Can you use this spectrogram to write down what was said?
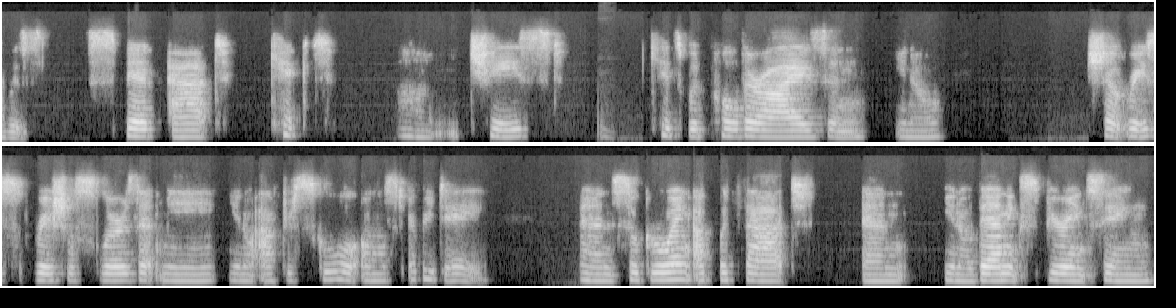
was spit at, kicked, um, chased. Kids would pull their eyes and, you know, shout race, racial slurs at me, you know, after school almost every day. And so growing up with that and, you know, then experiencing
